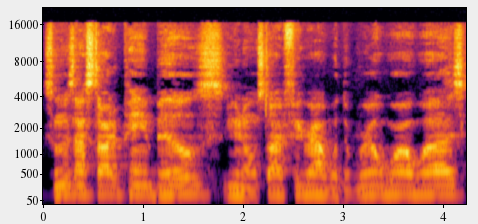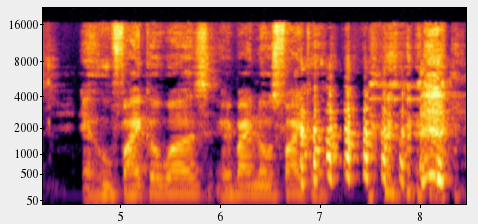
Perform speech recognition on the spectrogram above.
As soon as I started paying bills, you know, started figuring out what the real world was and who FICA was. Everybody knows FICA.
